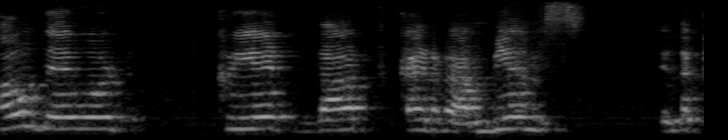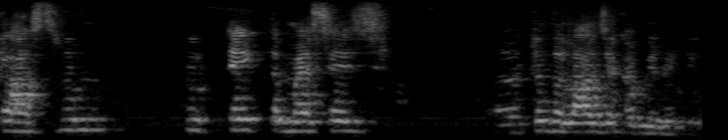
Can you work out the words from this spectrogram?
how they would create that kind of ambience in the classroom to take the message uh, to the larger community.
